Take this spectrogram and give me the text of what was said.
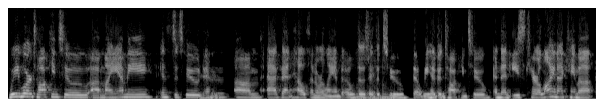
we were talking to uh, Miami Institute Mhm. and um, Advent Health in Orlando. Those are the Mhm. two that we had been talking to. And then East Carolina came up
